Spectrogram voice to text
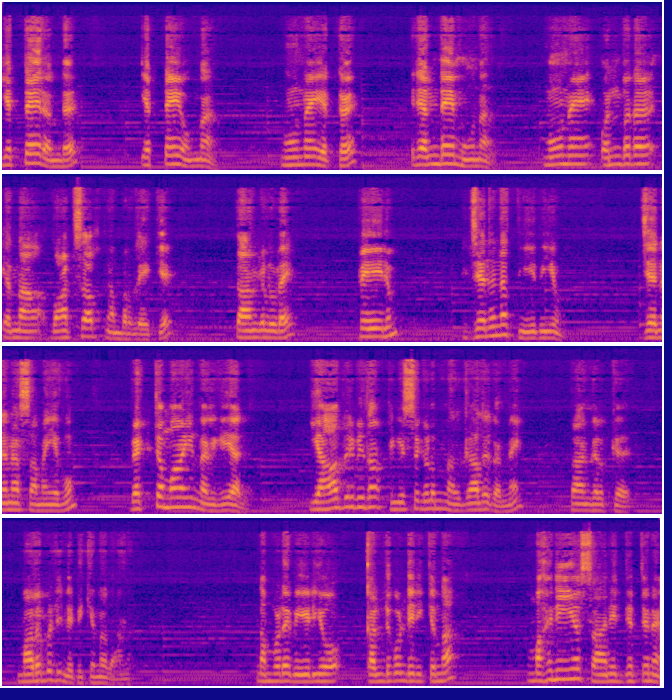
എട്ട് രണ്ട് എട്ട് ഒന്ന് മൂന്ന് എട്ട് രണ്ട് മൂന്ന് മൂന്ന് ഒൻപത് എന്ന വാട്സാപ്പ് നമ്പറിലേക്ക് താങ്കളുടെ പേരും ജനന തീയതിയും ജനന സമയവും വ്യക്തമായി നൽകിയാൽ യാതൊരുവിധ ഫീസുകളും നൽകാതെ തന്നെ താങ്കൾക്ക് മറുപടി ലഭിക്കുന്നതാണ്. നമ്മുടെ വീഡിയോ കണ്ടുകൊണ്ടിരിക്കുന്ന മഹനീയ സാന്നിധ്യത്തിന്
